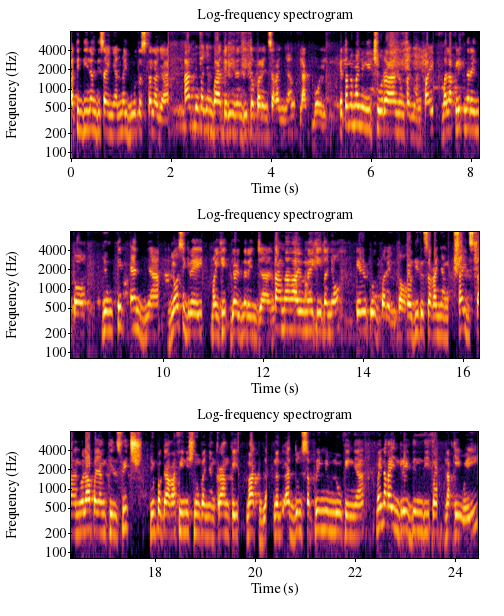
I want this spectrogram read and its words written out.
at hindi lang design yan, may butas talaga. At yung kanyang battery nandito pa rin sa kanyang flatboard. Ito naman yung itsura ng kanyang pipe. Malaklik na rin to. Yung tip end niya, glossy gray, may heat guard na rin dyan. Tama nga yung nakikita nyo, air-cooled pa rin to. So, dito sa kanyang side stand, wala pa yung kill switch. Yung pagkaka-finish ng kanyang crankcase, matte black. Nag-add dun sa premium looking niya. May naka-engrave din dito na keyway.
